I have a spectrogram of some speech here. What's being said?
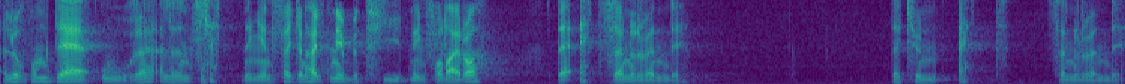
Jeg lurer på om det ordet eller den setningen fikk en helt ny betydning for deg. da. Det er ett som er nødvendig. Det er kun ett som er nødvendig.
